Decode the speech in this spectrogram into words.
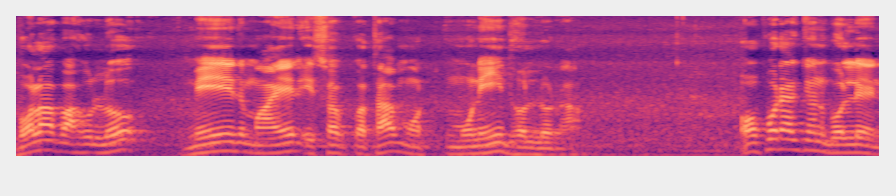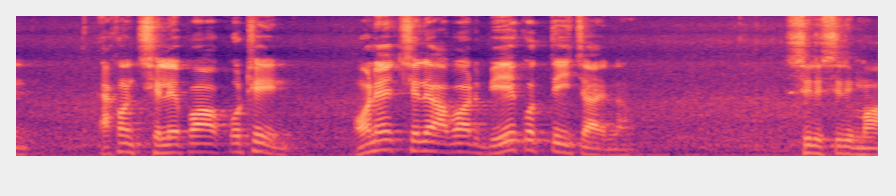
বলা বাহুল্য, মেয়ের মায়ের এসব কথা মনেই ধরল না। অপর একজন বললেন, এখন ছেলে পাওয়া কঠিন, অনেক ছেলে আবার বিয়ে করতেই চায় না। শ্রী শ্রী মা,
